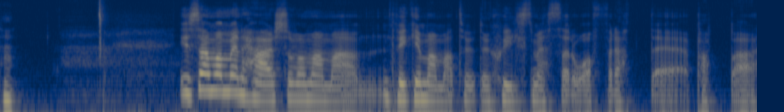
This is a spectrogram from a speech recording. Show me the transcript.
I samband med det här så var mamma, fick ju mamma ta ut en skilsmässa då för att eh, pappa,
